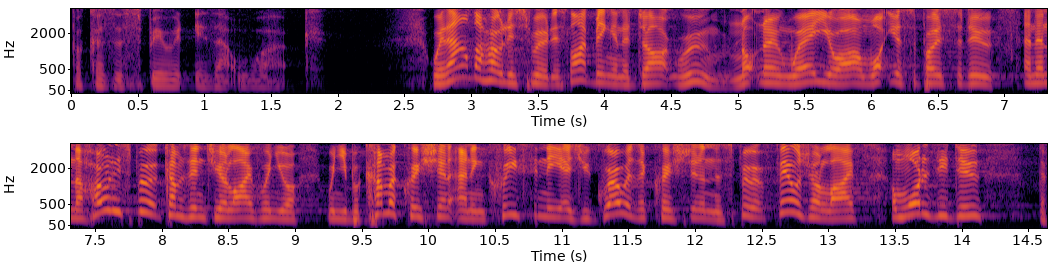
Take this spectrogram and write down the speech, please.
because the Spirit is at work. Without the Holy Spirit, it's like being in a dark room, not knowing where you are and what you're supposed to do. And then the Holy Spirit comes into your life when, you're, when you become a Christian, and increasingly as you grow as a Christian and the Spirit fills your life. And what does He do? The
